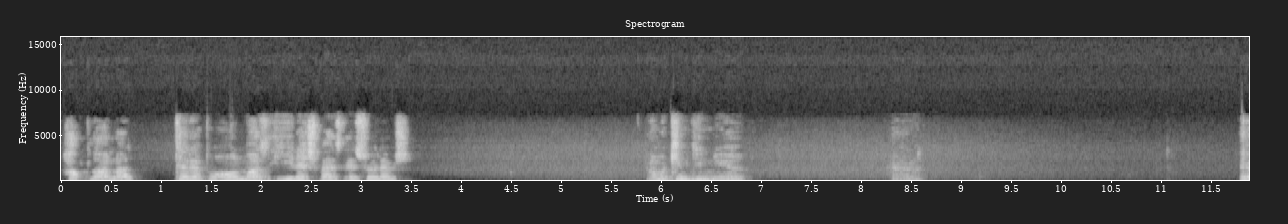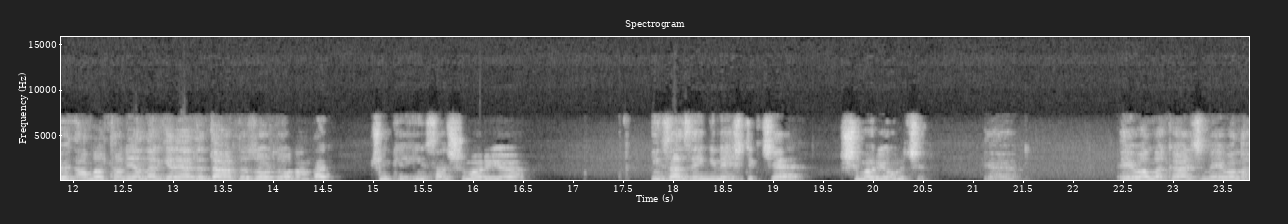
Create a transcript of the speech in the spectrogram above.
haplarla terapi olmaz, iyileşmez diye söylemiş. Ama kim dinliyor? Ha. Evet Allah'ı tanıyanlar genelde darda zorda olanlar çünkü insan şımarıyor. İnsan zenginleştikçe şımarıyor onun için. Ya. Eyvallah kardeşim eyvallah.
